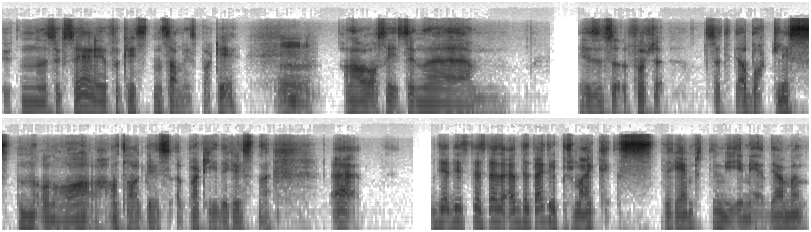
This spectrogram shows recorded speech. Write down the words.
uten suksess for Kristen Samlingsparti. Mm. Han har jo også gitt sin, sin støtte til abortlisten, og nå antakeligvis Partiet de kristne. Eh, det, det, det, dette er grupper som er ekstremt mye i media, men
